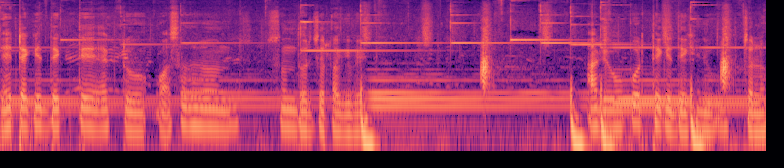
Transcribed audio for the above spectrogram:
এটাকে দেখতে একটু অসাধারণ সৌন্দর্য লাগবে। আগে উপর থেকে দেখে নেব, চলো।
